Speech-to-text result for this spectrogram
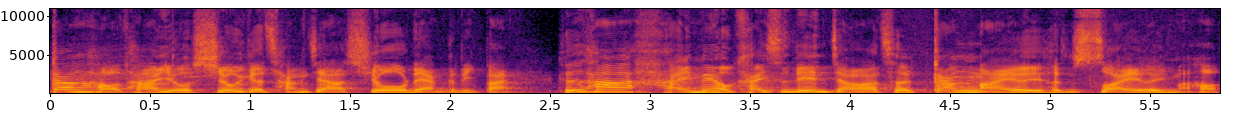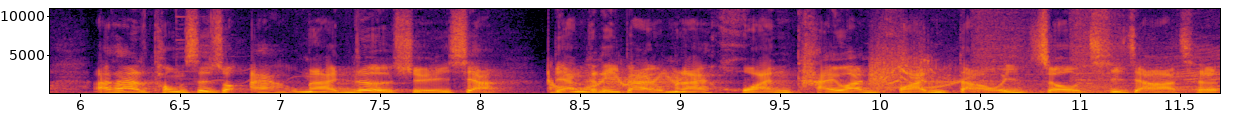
刚好他有休一个长假，休两个礼拜，可是他还没有开始练脚踏车，刚买而已，很帅而已嘛哈。啊，他的同事说，哎呀，我们来热血一下，两个礼拜我们来环台湾环岛一周骑脚踏车。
